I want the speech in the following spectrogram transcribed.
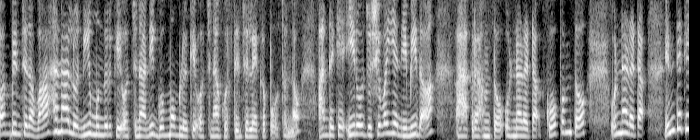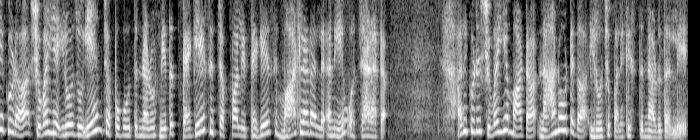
పంపించిన వాహనాలు నీ ముందుకి వచ్చినా నీ గుమ్మంలోకి వచ్చినా గుర్తించలేకపోతున్నావు. అందుకే ఈరోజు శివయ్య నీ మీద ఆగ్రహంతో ఉన్నాడట కోపంతో ఉన్నాడట. ఇంతకీ కూడా శివయ్య ఈరోజు ఏం చెప్పబోతున్నాడు? నీతో తెగేసి చెప్పాలి తెగేసి మాట్లాడాలి అని వచ్చాడట. అది కూడా శివయ్య మాట నా నోటగా ఈరోజు పలికిస్తున్నాడు తల్లి.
